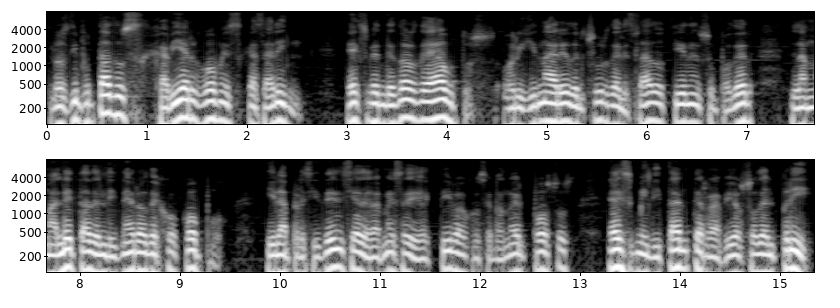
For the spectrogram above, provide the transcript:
los diputados Javier Gómez Casarín, ex vendedor de autos, originario del sur del estado, tiene en su poder la maleta del dinero de Jocopo y la presidencia de la mesa directiva José Manuel Pozos es militante rabioso del PRI,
